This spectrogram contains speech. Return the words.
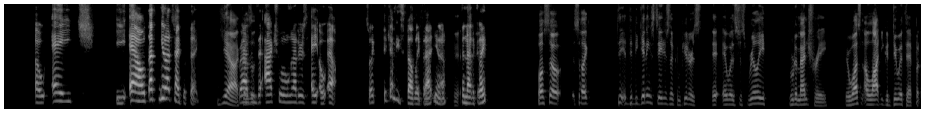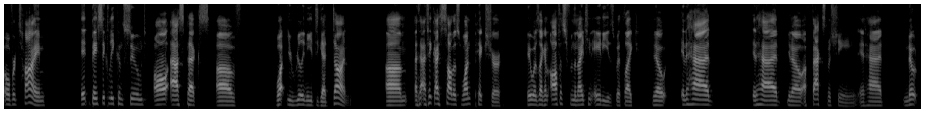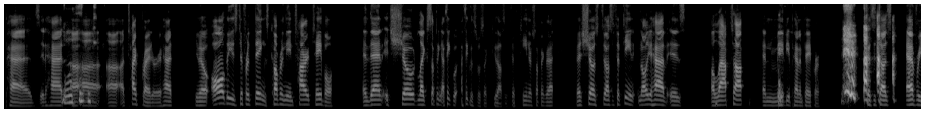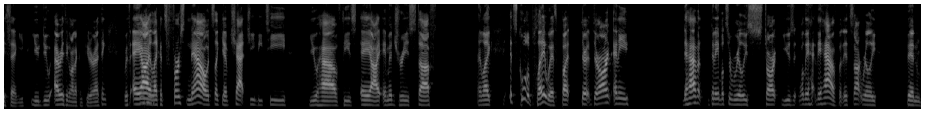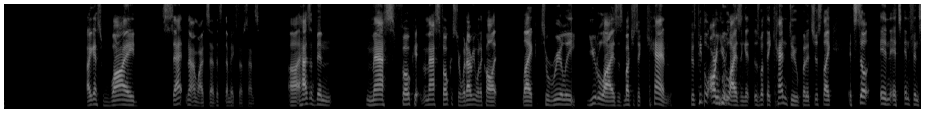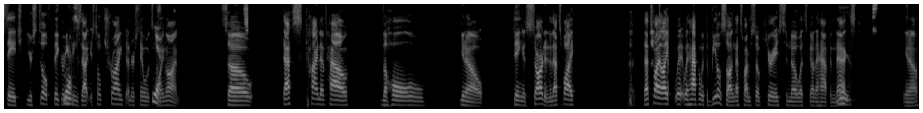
O H E L, that you know that type of thing, yeah rather than the actual letters A O L. So it, it can be spelled like that, you know, Yeah. phonetically. Well, so so like the the beginning stages of computers, it, it was just really rudimentary. There wasn't a lot you could do with it, but over time, it basically consumed all aspects of what you really need to get done. Um, I, th- I think I saw this one picture. It was like an office from the 1980s with like you know it had it had you know a fax machine, it had notepads, it had a, a, a, a typewriter, it had you know all these different things covering the entire table. And then it showed like something i think i think this was like 2015 or something like that. And it shows 2015 and all you have is a laptop and maybe a pen and paper because it does everything. You, you do everything on a computer. And i think with ai Mhm. like it's first now it's like you have ChatGPT you have these ai imagery stuff. And like it's cool to play with but there there aren't any they haven't been able to really start using well they ha- they have but it's not really been i guess wide set not wide set that's, that makes no sense uh it hasn't been mass focus mass focus or whatever you want to call it like to really utilize as much as it can because people are Mhm. utilizing it is what they can do but it's just like it's still in its infant stage you're still figuring Yes. things out you're still trying to understand what's Yeah. going on so that's kind of how the whole you know thing is started. And that's why that's why like what, what happened with the beatles song. That's why i'm so curious to know what's going to happen Yeah. next you know?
